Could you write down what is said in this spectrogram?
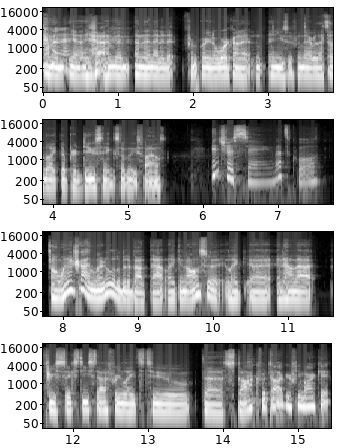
And then yeah, yeah, and then and then edit it from or you know work on it and, and use it from there. But that's how like they're producing some of these files. Interesting. That's cool. I want to try and learn a little bit about that, like and also like uh, and how that 360 stuff relates to the stock photography market.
